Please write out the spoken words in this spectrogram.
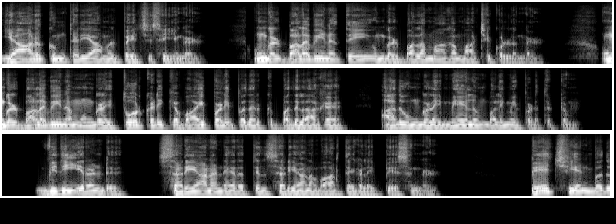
யாருக்கும் தெரியாமல் பயிற்சி செய்யுங்கள். உங்கள் பலவீனத்தை உங்கள் பலமாக மாற்றிக்கொள்ளுங்கள் உங்கள் பலவீனம் உங்களை தோற்கடிக்க வாய்ப்பளிப்பதற்கு பதிலாக அது உங்களை மேலும் வலிமைப்படுத்தட்டும். விதி இரண்டு சரியான நேரத்தில் சரியான வார்த்தைகளை பேசுங்கள். பேச்சு என்பது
